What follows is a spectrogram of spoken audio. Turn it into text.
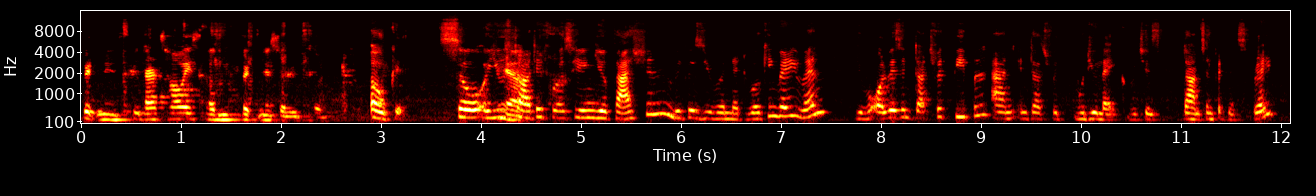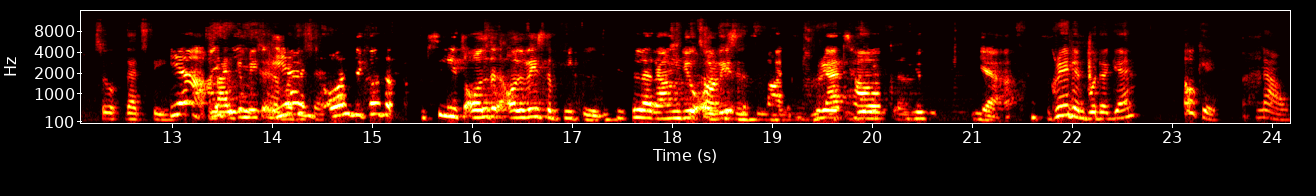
fitness? So that's how I studied fitness also. Okay. So uh, you yeah. started pursuing your passion because you were networking very well. You were always in touch with people and in touch with what you like, which is dance and fitness, right? So that's the yeah, amalgamation think, yeah, it's all because of, see, it's all the always the people, the people around you it's always inspire. That's how you yeah. Great input again. Okay, now,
